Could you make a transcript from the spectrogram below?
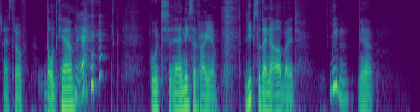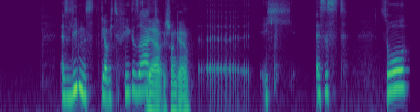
Scheiß drauf. Don't care. Ja. Gut, äh, nächste Frage. Liebst du deine Arbeit? Lieben. Ja, Also lieben ist, glaube ich, zu viel gesagt. ja, schon geil. ich, es ist so,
